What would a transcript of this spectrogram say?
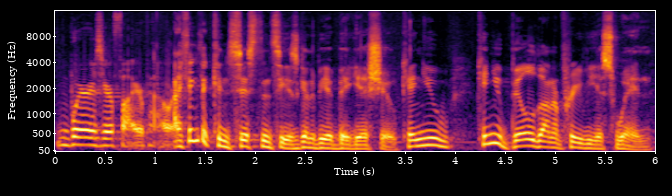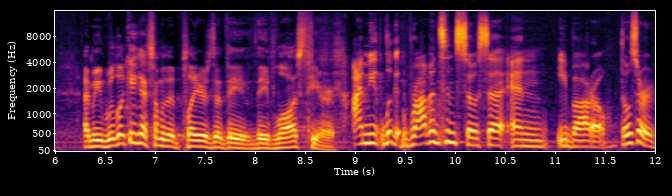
where is your firepower? I think the consistency is going to be a big issue. Can you can you build on a previous win? I mean, we're looking at some of the players that they've they've lost here. I mean, look, Robinson, Sosa, and Ibarra. Those are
